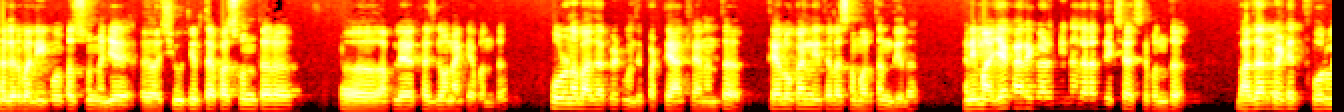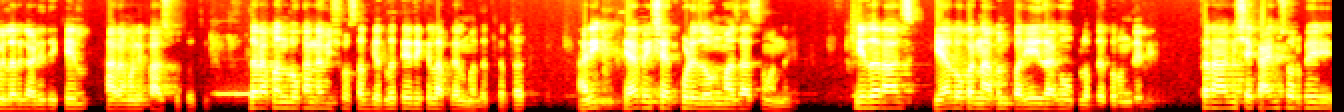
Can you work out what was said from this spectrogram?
नगरपालिकेपासून म्हणजे शिवतीर्थापासून तर आपल्या खसगाव नाक्यापर्यंत. पूर्ण बाजारपेठमध्ये पट्टे आखल्यानंतर त्या लोकांनी त्याला समर्थन दिलं. आणि माझ्या कार्यकाळात मी नगराध्यक्ष असेपर्यंत बाजारपेठेत फोर व्हीलर गाडी देखील आरामाने पास होत होती. जर आपण लोकांना विश्वासात घेतलं ते देखील आपल्याला मदत करतात. आणि त्यापेक्षा पुढे जाऊन माझं असं म्हणणं आहे की जर आज या लोकांना आपण पर्यायी जागा उपलब्ध करून दिली तर हा विषय कायमस्वरूपी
